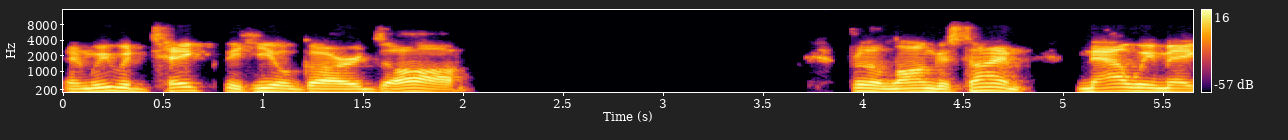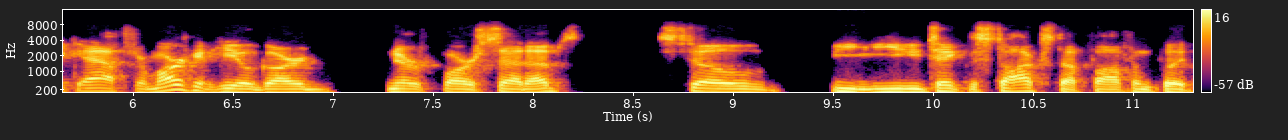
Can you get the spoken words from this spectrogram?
And we would take the heel guards off for the longest time. Now we make aftermarket heel guard Nerf bar setups so you, take the stock stuff off and put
